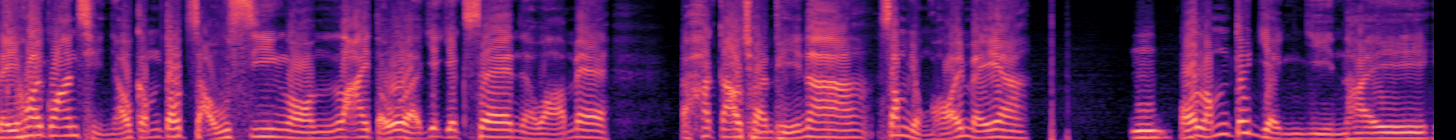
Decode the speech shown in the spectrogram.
未開關前有咁多走私案拉到啊，億億聲又話咩黑膠唱片啊、深融海味啊。嗯我諗都仍然係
